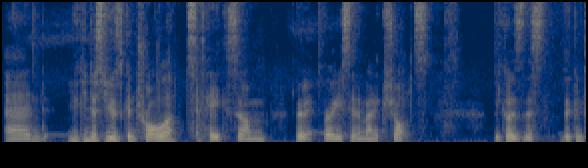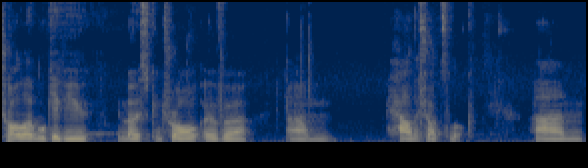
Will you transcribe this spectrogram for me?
And you can just use controller to take some very, cinematic shots because this the controller will give you the most control over um, how the shots look. Um,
